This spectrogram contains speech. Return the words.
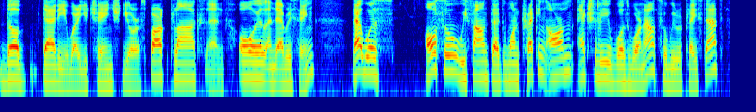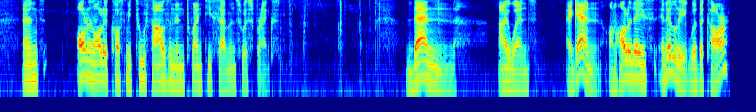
the daddy where you change your spark plugs and oil and everything. That was also, we found that one tracking arm actually was worn out, so we replaced that. And all in all, it cost me 2,027 Swiss francs. Then I went again on holidays in Italy with the car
